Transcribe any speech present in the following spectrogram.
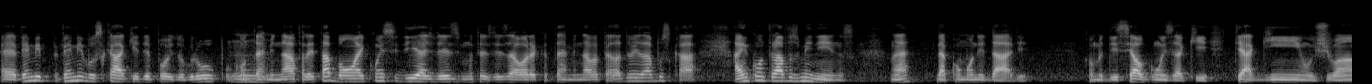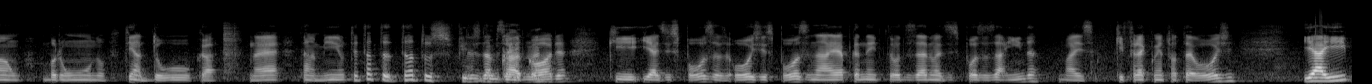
é, vem, me, vem me buscar aqui depois do grupo, quando hum. terminar. Eu falei, tá bom. Aí coincidia, às vezes, muitas vezes, a hora que eu terminava pela eu ia lá buscar. Aí encontrava os meninos, né, da comunidade. Como eu disse alguns aqui, Tiaguinho, João, Bruno, tinha Duca, né, Taminho, tem tanto, tantos filhos da né? misericórdia né? que e as esposas, hoje esposas, na época nem todas eram as esposas ainda, mas que frequentam até hoje. E aí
